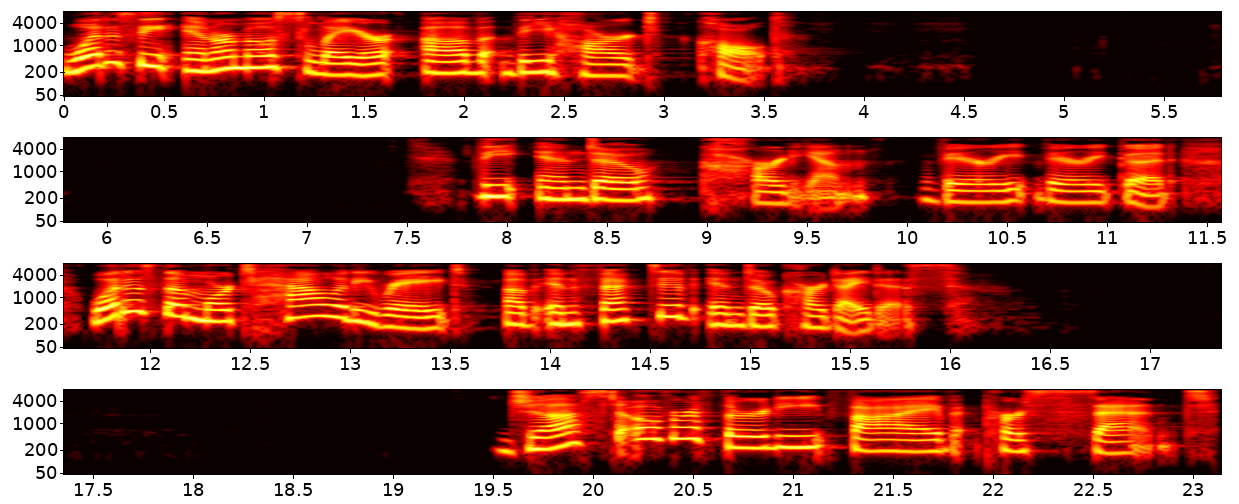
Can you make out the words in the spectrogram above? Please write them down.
What is the innermost layer of the heart called? The endocardium. Very, very good. What is the mortality rate of infective endocarditis? Just over 35%.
